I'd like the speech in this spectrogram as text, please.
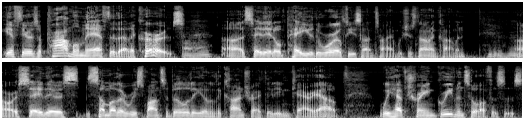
if there's a problem after that occurs, uh, say they don't pay you the royalties on time, which is not uncommon, Mm-hmm. or say there's some other responsibility under the contract they didn't carry out, we have trained grievance officers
